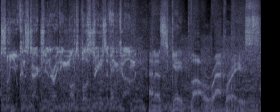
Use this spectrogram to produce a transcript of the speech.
so you can start generating multiple streams of income and escape the rat race.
